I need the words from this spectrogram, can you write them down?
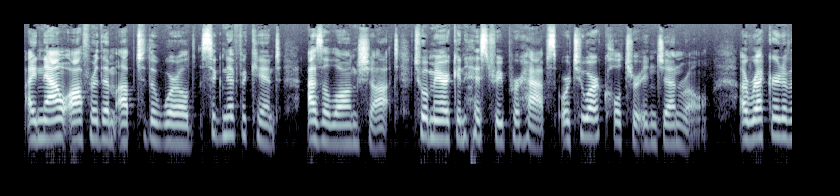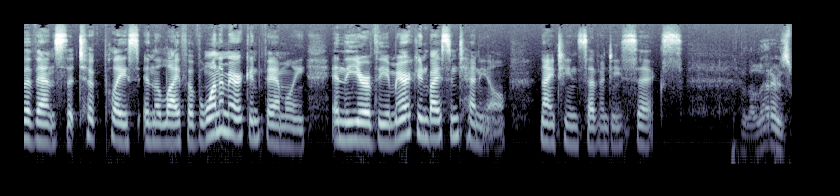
I now offer them up to the world, significant as a long shot, to American history perhaps, or to our culture in general. A record of events that took place in the life of one American family in the year of the American bicentennial, 1976. Well, the letters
